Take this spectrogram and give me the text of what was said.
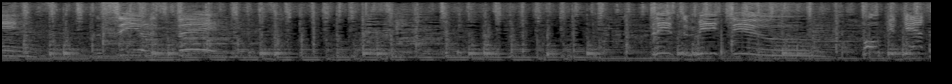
Hands and sealed his face. Pleased to meet you. Hope you get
